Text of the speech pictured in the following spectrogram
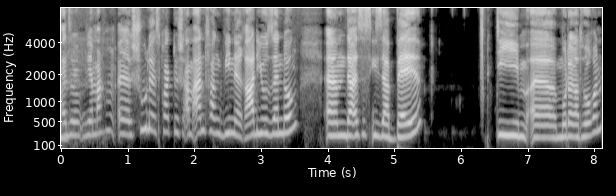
Also wir machen, äh, Schule ist praktisch am Anfang wie eine Radiosendung. Ähm, da ist es Isabel, die äh, Moderatorin.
